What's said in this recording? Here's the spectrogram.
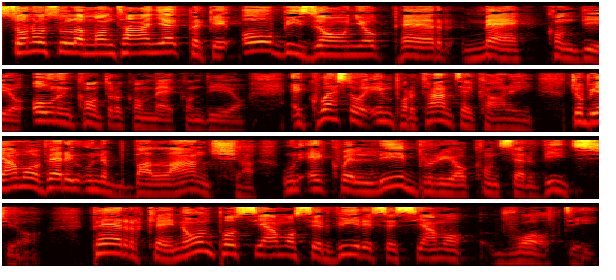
sono sulla montagna perché ho bisogno per me con Dio, ho un incontro con me con Dio. E questo è importante, cari. Dobbiamo avere una bilancia, un equilibrio con servizio, perché non possiamo servire se siamo vuoti.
